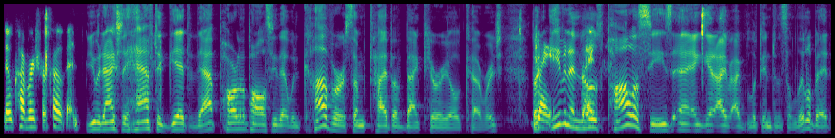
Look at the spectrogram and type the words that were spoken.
no coverage for COVID. You would actually have to get that part of the policy that would cover some type of bacterial coverage. But right, even in those right. policies, again, I've, I've, looked into this a little bit,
